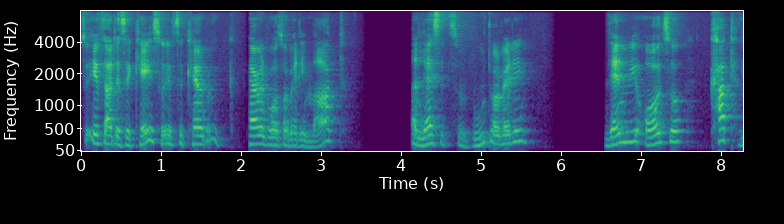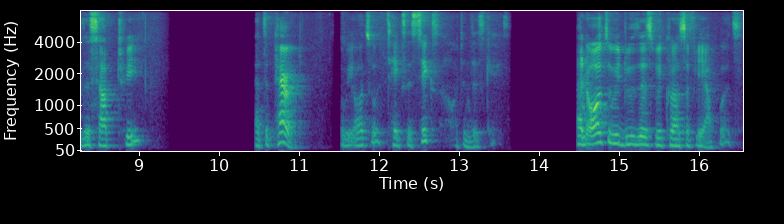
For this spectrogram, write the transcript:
So if that is the case, so if the parent was already marked, unless it's a root already, then we also cut the subtree at the parent. So we also take the 6 out in this case. And also we do this recursively upwards.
